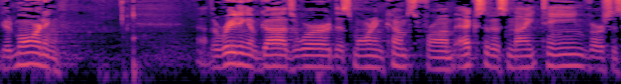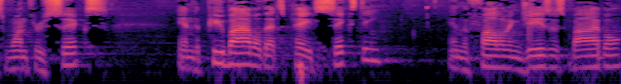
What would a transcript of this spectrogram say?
Good morning. Uh, the reading of God's Word this morning comes from Exodus 19, verses 1 through 6. In the Pew Bible, that's page 60. In the Following Jesus Bible,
